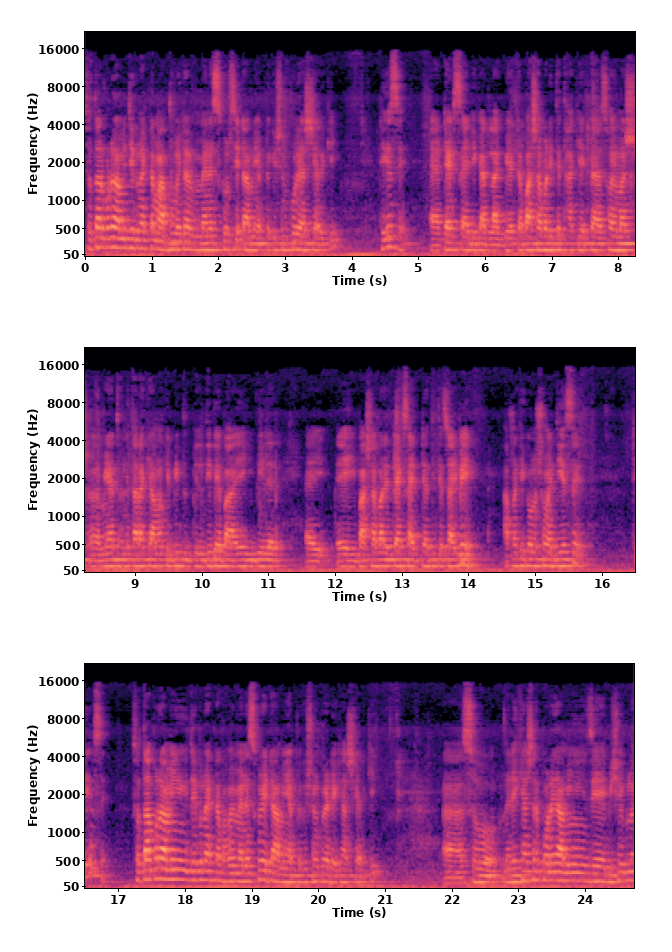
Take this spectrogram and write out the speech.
সো তারপরে আমি যে কোনো একটা মাধ্যমে এটা ম্যানেজ করছি, এটা আমি অ্যাপ্লিকেশন করে আসছি আর কি। ঠিক আছে? ট্যাক্স আইডি কার্ড লাগবে, একটা বাসা বাড়িতে থাকি, একটা ছয় মাস মেয়াদ হয়নি তারা কি আমাকে বিদ্যুৎ বিল দিবে বা এই বিলের, এই এই বাসা বাড়ির ট্যাক্স আইডিটা দিতে চাইবে? আপনাকে কোনো সময় দিয়েছে? ঠিক আছে? সো তারপরে আমি যে কোনো একটা ভাবে ম্যানেজ করে এটা আমি অ্যাপ্লিকেশন করে রেখে আসি আর কি। সো রেখে আসার পরে আমি যে বিষয়গুলো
